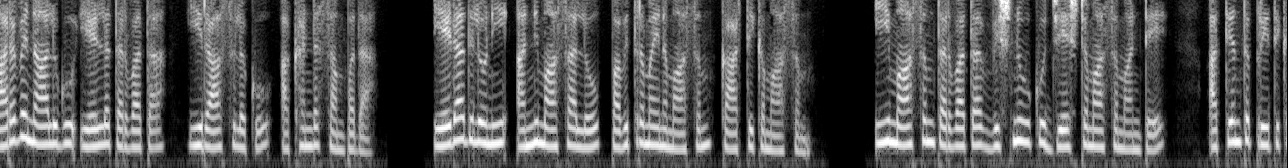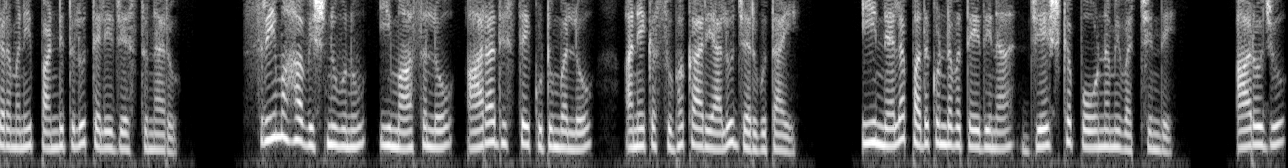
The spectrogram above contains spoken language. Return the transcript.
అరవై నాలుగు ఏళ్ళ తర్వాత ఈ రాసులకు అఖండ సంపద. ఏడాదిలోని అన్ని మాసాల్లో పవిత్రమైన మాసం కార్తీక మాసం. ఈ మాసం తర్వాత విష్ణువుకు జ్యేష్ఠమాసం అంటే అత్యంత ప్రీతికరమని పండితులు తెలియజేస్తున్నారు. శ్రీమహావిష్ణువును ఈ మాసంలో ఆరాధిస్తే కుటుంబంలో అనేక శుభకార్యాలు జరుగుతాయి. ఈ నెల పదకొండవ తేదీన జ్యేష్ఠ పౌర్ణమి వచ్చింది. ఆరోజు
